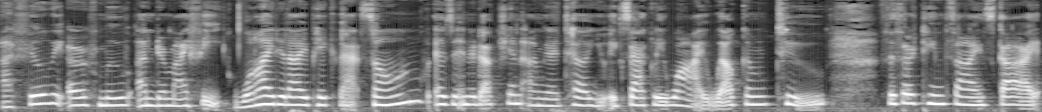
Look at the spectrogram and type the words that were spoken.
I feel the earth move under my feet. Why did I pick that song as an introduction? I'm going to tell you exactly why. Welcome to the 13th Sign Sky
